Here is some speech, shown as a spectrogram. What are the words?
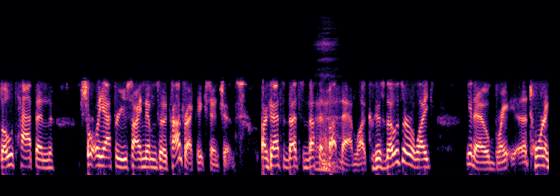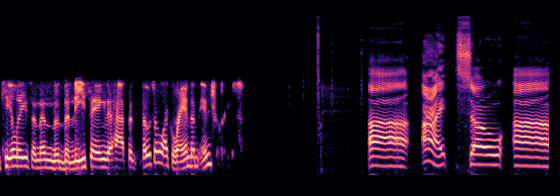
both happen shortly after you sign them to contract extensions, like that's that's nothing but bad luck because those are like you know brain, uh, torn Achilles and then the, the knee thing that happened. Those are like random injuries. Uh, all right. So, uh,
